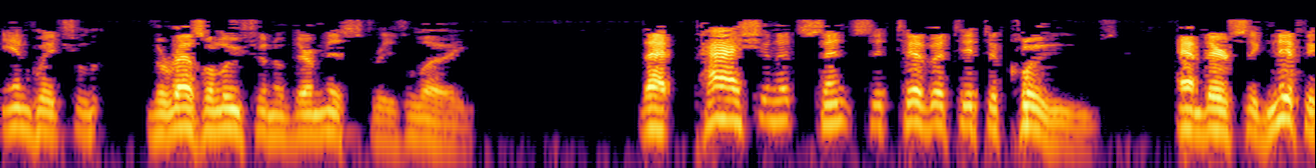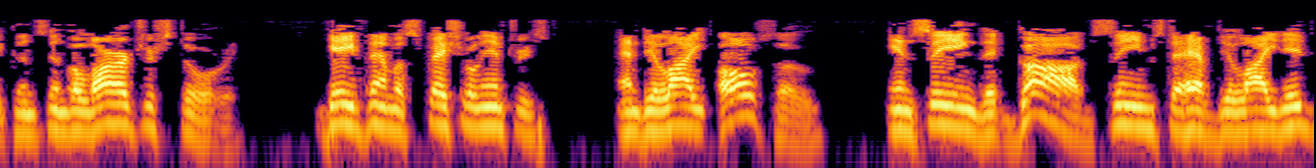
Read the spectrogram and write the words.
in which the resolution of their mysteries lay. That passionate sensitivity to clues and their significance in the larger story gave them a special interest and delight also in seeing that God seems to have delighted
